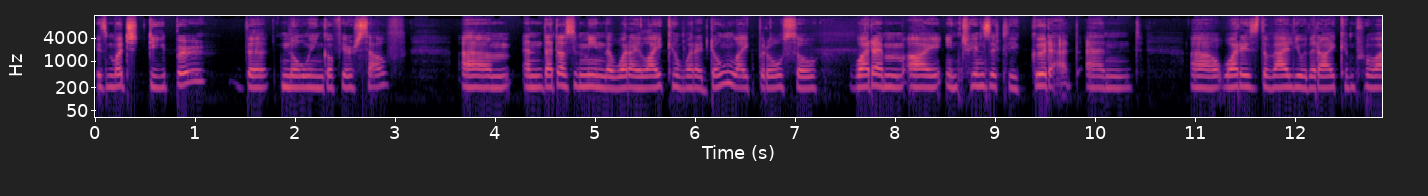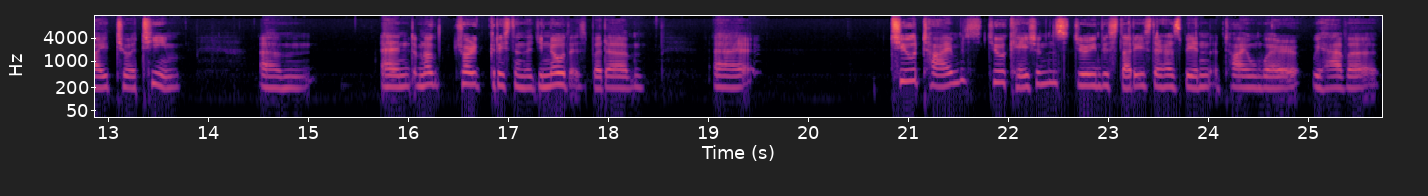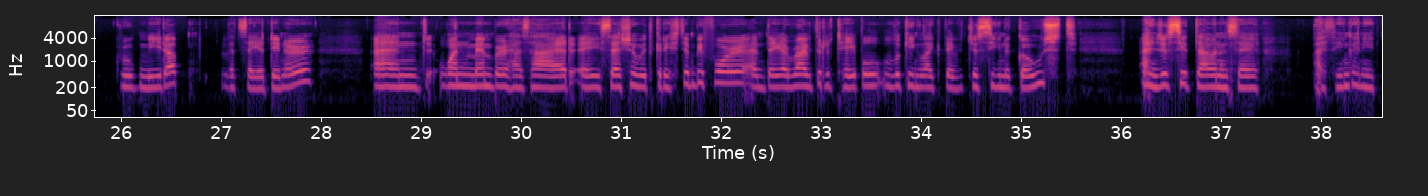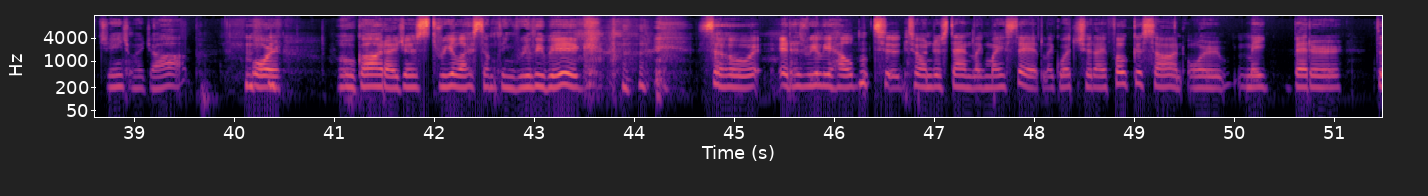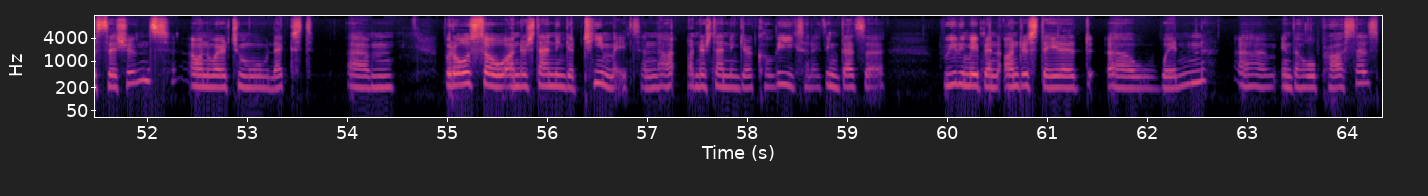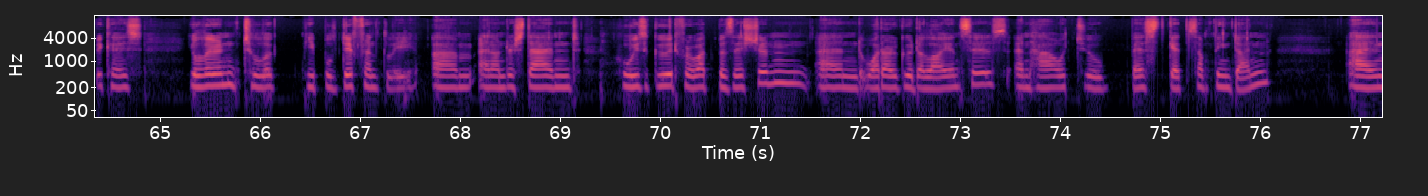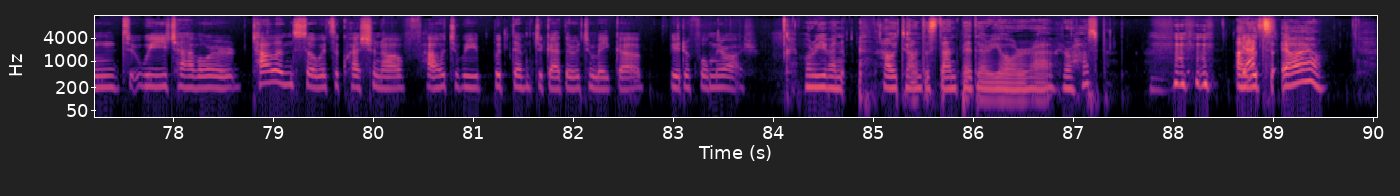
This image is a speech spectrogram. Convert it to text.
is much deeper the knowing of yourself um, and that doesn't mean that what i like and what i don't like but also what am i intrinsically good at and uh, what is the value that i can provide to a team um, and i'm not sure Kristjan that you know this but um, uh, two times two occasions during the studies there has been a time where we have a group meetup let's say a dinner and one member has had a session with Kristjan before, and they arrived at the table looking like they've just seen a ghost, and just sit down and say, "I think I need to change my job," or "Oh God, I just realized something really big." so it has really helped to, to understand, like Mai said, like what should I focus on or make better decisions on where to move next. Um, but also understanding your teammates and understanding your colleagues. And I think that's a really maybe an understated uh, win um, in the whole process because you learn to look people differently um, and understand who is good for what position and what are good alliances and how to best get something done. And we each have our talents, so it's a question of how do we put them together to make a beautiful mirage or even how to understand better your uh, your husband. I yes. would say, yeah, yeah.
